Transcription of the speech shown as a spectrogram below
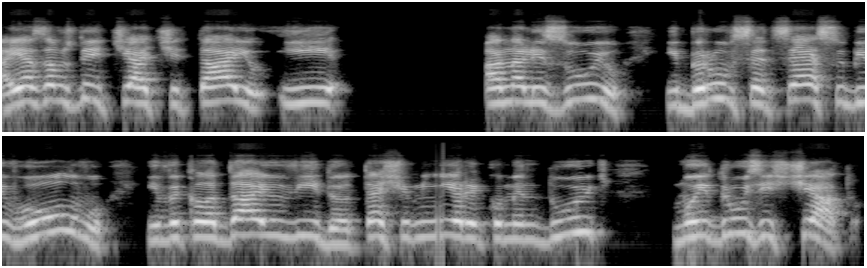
а я завжди чат читаю і аналізую, і беру все це собі в голову і викладаю відео, те, що мені рекомендують мої друзі з чату.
